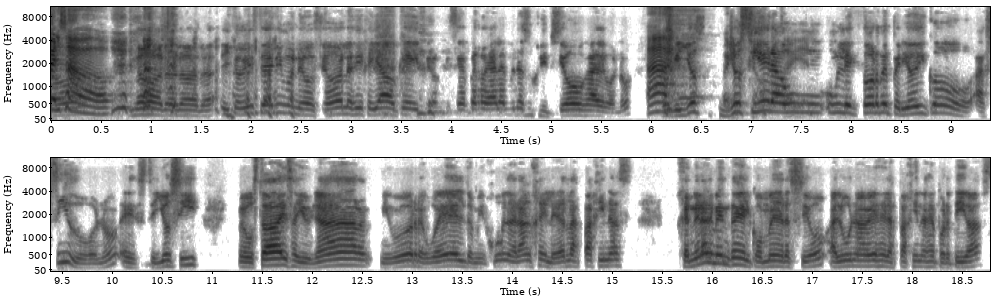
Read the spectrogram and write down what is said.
el negociador- sábado. No, no, no, no. Y con este ánimo negociador les dije, ya, ok, pero que sea, pues regálame una suscripción, algo, ¿no? Ah, Porque yo, yo sí era un, un lector de periódico asiduo, ¿no? Este, yo sí me gustaba desayunar, mi huevo revuelto, mi jugo de naranja y leer las páginas, generalmente del comercio, alguna vez de las páginas deportivas,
